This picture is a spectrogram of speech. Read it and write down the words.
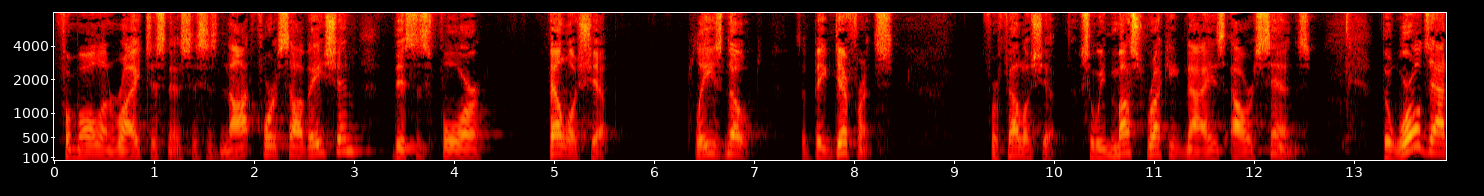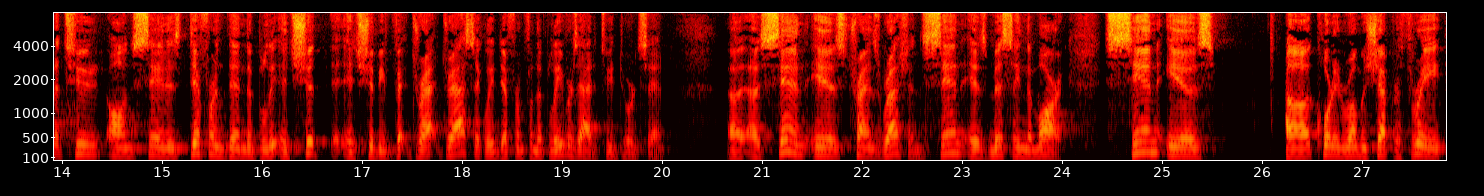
from all unrighteousness. This is not for salvation, this is for fellowship. Please note, it's a big difference for fellowship. So we must recognize our sins. The world's attitude on sin is different than the it should it should be drastically different from the believer's attitude towards sin. Uh, sin is transgression. Sin is missing the mark. Sin is, uh, according to Romans chapter three,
